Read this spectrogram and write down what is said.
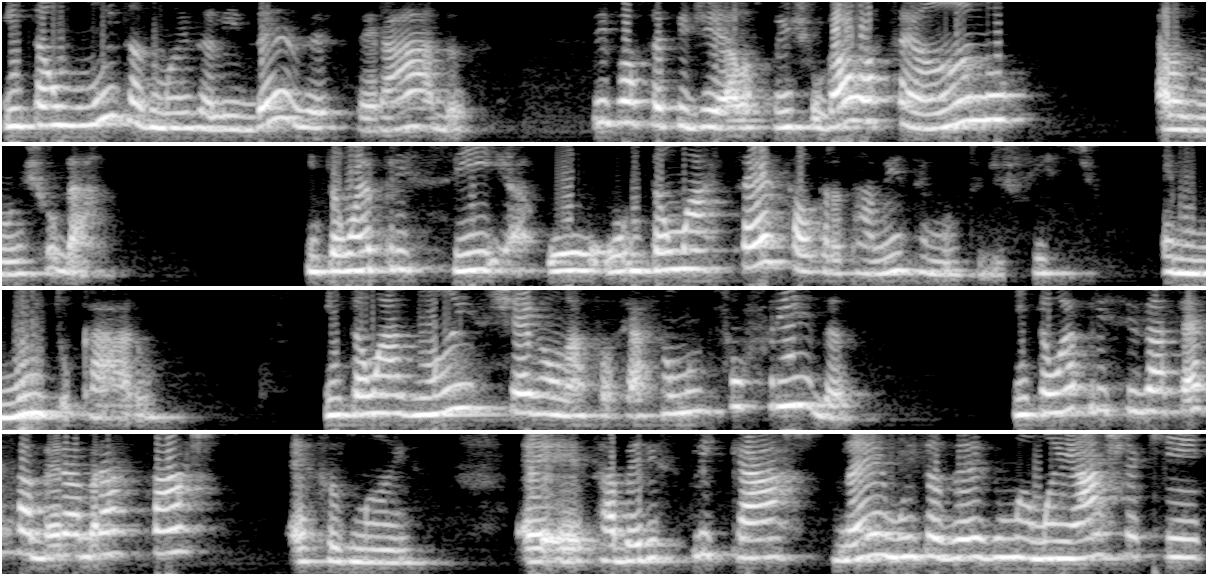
Então, muitas mães ali desesperadas, se você pedir elas para enxugar o oceano, elas vão enxugar. Então é preciso, o, o, então o acesso ao tratamento é muito difícil, é muito caro. Então as mães chegam na associação muito sofridas. Então é preciso até saber abraçar essas mães, é, é saber explicar, né? Muitas vezes uma mãe acha que,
